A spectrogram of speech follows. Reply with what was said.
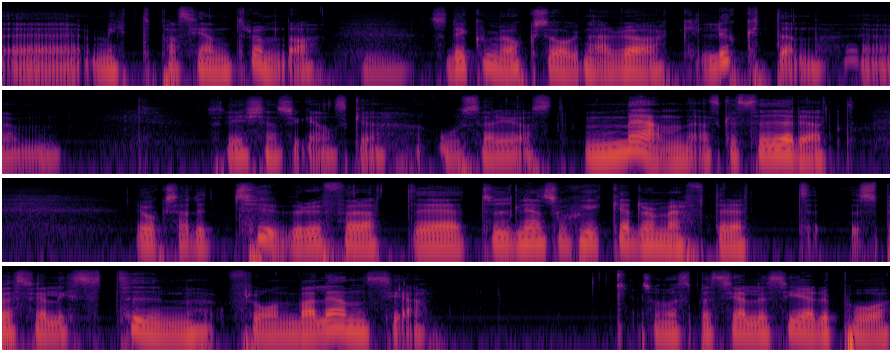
eh, mitt patientrum då. Mm. Så det kommer jag också ihåg, den här röklukten. Ehm, Så det känns ju ganska oseriöst. Men jag ska säga det att jag också hade tur för att eh, tydligen så skickade de efter ett specialistteam från Valencia som var specialiserade på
